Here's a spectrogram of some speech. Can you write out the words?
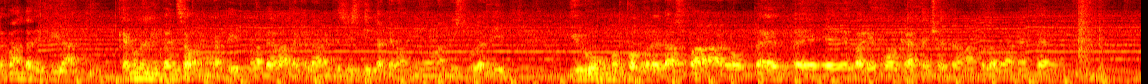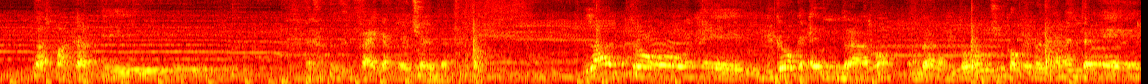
bevanda dei pirati, che non è un'invenzione, è una, una bevanda che veramente esistita, che era una mistura di, di rum, polvere da sparo, pepe e varie porcate, eccetera, una cosa veramente da spaccarti il fegato, eccetera. L'altro è il grog è un drago, un drago mitologico che praticamente è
